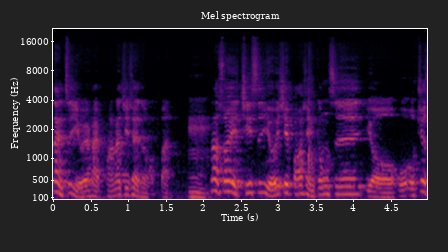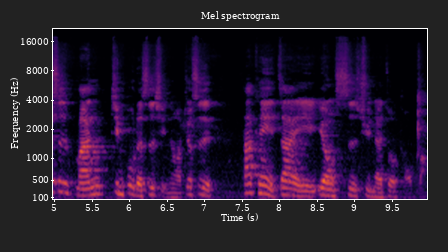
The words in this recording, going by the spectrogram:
那你自己也会害怕，那接下来怎么办？嗯，那所以其实有一些保险公司有我我就是蛮进步的事情哦，就是他可以在用视讯来做投保，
